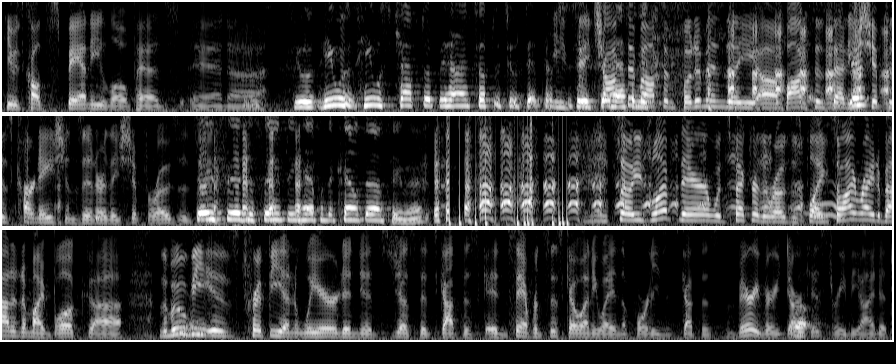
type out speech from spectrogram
he was called Spanny Lopez, and uh, He was he was he was chopped up behind something too. That, that's he, they chopped him up and put him in the uh, boxes that he shipped his carnations in, or they shipped roses. They in. said the same thing happened to Countdown Team, man. so he's left there when Spectre of the Roses playing. So I write about it in my book. Uh, the movie is trippy and weird, and it's just it's got this in San Francisco anyway in the 40s. It's got this very very dark Well- history behind it.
